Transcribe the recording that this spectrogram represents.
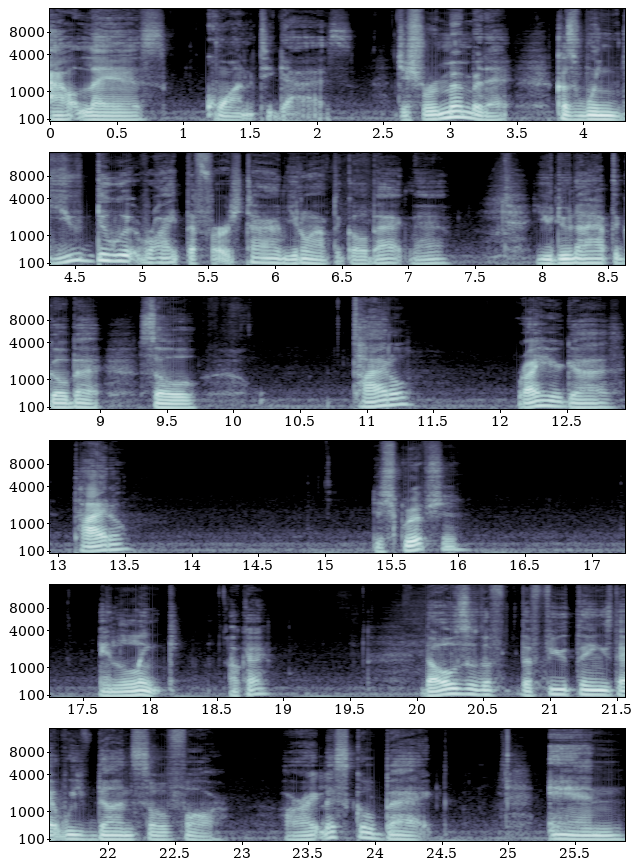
outlasts quantity, guys. Just remember that. Because when you do it right the first time, you don't have to go back, man. You do not have to go back. So, title, right here, guys. Title, description, and link. Okay? Those are the, the few things that we've done so far. All right, let's go back and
